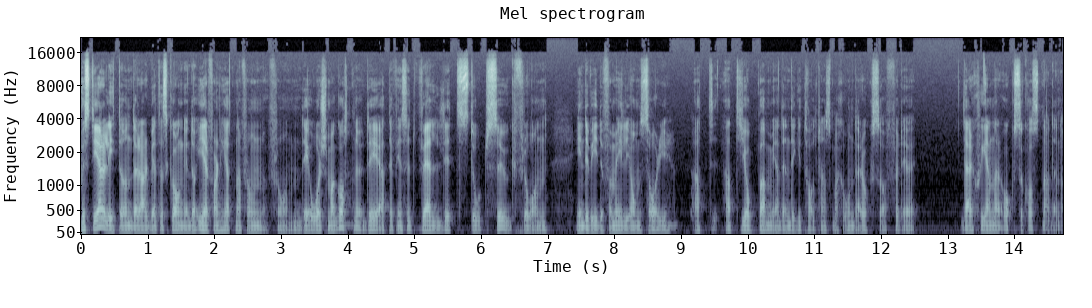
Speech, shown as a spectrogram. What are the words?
justera lite under arbetets gång, då erfarenheterna från, från det år som har gått nu, det är att det finns ett väldigt stort sug från individ och familjeomsorg att, att jobba med en digital transformation där också, för det, där skenar också kostnaderna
